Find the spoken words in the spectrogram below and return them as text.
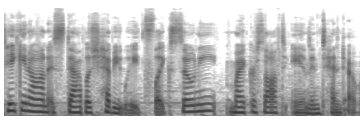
taking on established heavyweights like Sony, Microsoft, and Nintendo.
